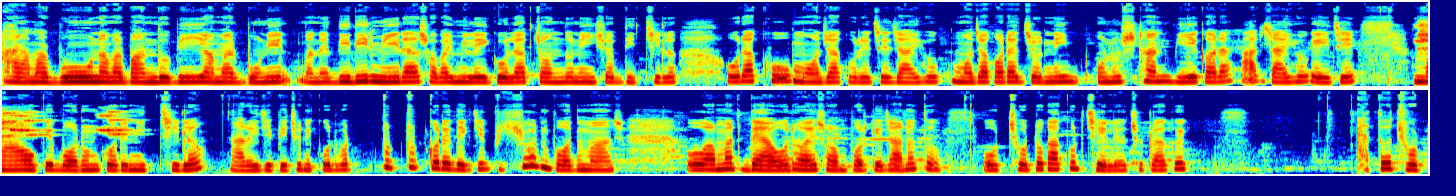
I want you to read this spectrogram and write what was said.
আর আমার বোন, আমার বান্ধবী, আমার বোনের মানে দিদির মেয়েরা সবাই মিলে এই গোলাপ চন্দন এইসব দিচ্ছিল। ওরা খুব মজা করেছে, যাই হোক। মজা করার জন্যেই অনুষ্ঠান, বিয়ে করা। আর যাই হোক, এই যে মা ওকে বরণ করে নিচ্ছিল। আর ওই যে পেছনে কোটবট পুটপুট করে দেখছে, ভীষণ বদমাস ও আমার দেওর হয় সম্পর্কে, জানো তো? ওর ছোট কাকুর ছেলে ছোট কাকু এত ছোট,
